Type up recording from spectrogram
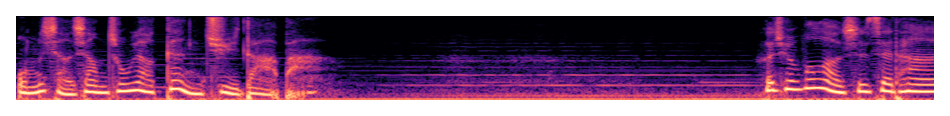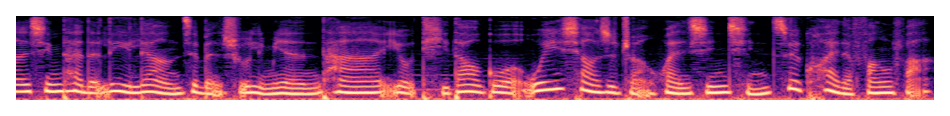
我们想象中要更巨大吧。何全峰老师在他《心态的力量》这本书里面，他有提到过，微笑是转换心情最快的方法。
